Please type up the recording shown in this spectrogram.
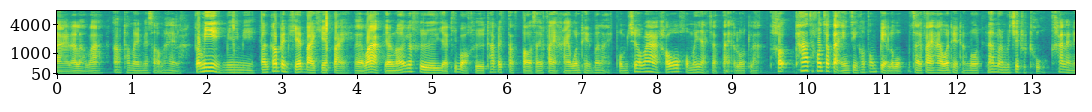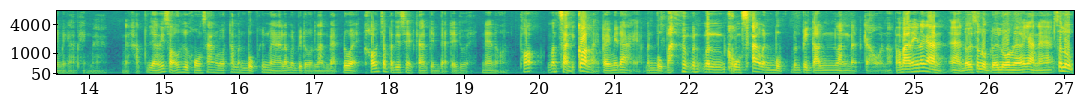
นายแล้วล่ะว่าเอ้าทำไมไม่ซ่อมให้ล่ะ ก็มีมีมีมันก็เป็นเคส by เคสไป แต่ว่าอย่างน้อยก็คืออย่างที่บอกคือถ้าไปตัดต่อสายไฟ high voltage เมื่อไหร่ผมเชื่อว่าเขาก็คงไม่อยากจะแตะรถละเขาถ้าเขาจะแตะจริงๆเขาต้องเปลี่ยนระบบสายไฟ high voltage ทั้งรถแล้วมันไม่ใช่ถูกๆค่าแรงในอเมริกาแพงมากนะครับอย่างที่สองก็คือโครงสร้างรถถ้ามันบุบขึ้นมาแล้วมันไปโดนรังแบตด้วยเขาจะปฏิเสธการเปลี่ยนแบตได้ด้วยแน่นอน เพราะมันใส่ก้อนใหม่ไปไม่ได้อะมันบุบมันมันโครงสร้างมันบุบมันไปดันรังแบตเก่าเนาะประมาณนี้แล้วกันอ่าโดยสรุปโดยรวมเลยแล้วกันนะฮะสรุป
